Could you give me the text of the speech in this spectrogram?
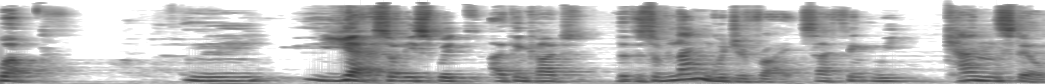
well, mm, yes, at least with I think I'd the, the sort of language of rights. I think we can still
